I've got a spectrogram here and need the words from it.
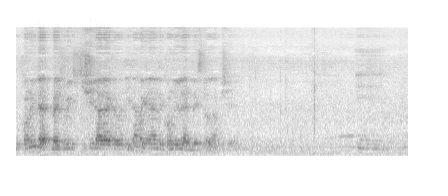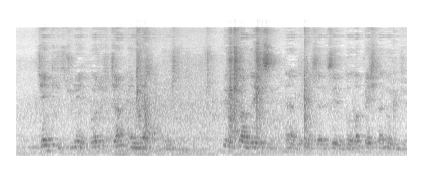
bu konuyla belki bu iki kişiyle alakalı değil ama genelde konuyla endeksli olan bir şey. Ee, Cengiz, Cüneyt, Barış, Can, Emre demiştik. Ve şu anda Efes'in herhalde konser serinde olan beş tane oyuncu.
